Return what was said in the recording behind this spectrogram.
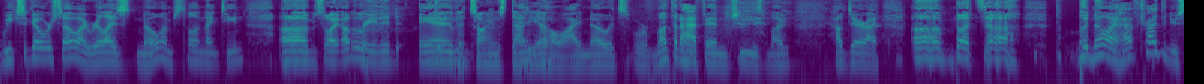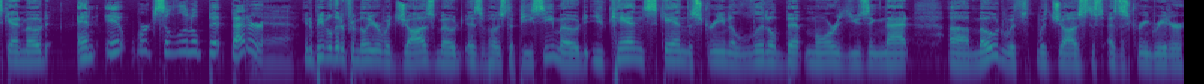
weeks ago or so, I realized no, I'm still in 19. Um, so I upgraded and the times, Daddy. oh, I know it's we're a month and a half in. Jeez, my how dare I? Um, but uh, but no, I have tried the new scan mode, and it works a little bit better. You know, people that are familiar with JAWS mode as opposed to PC mode, you can scan the screen a little bit more using that uh, mode with with JAWS as- as a screen reader.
